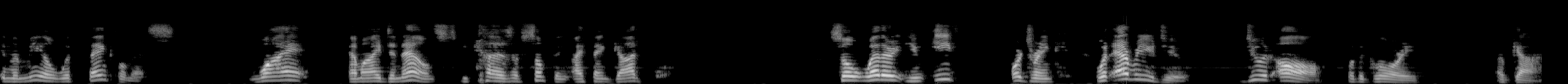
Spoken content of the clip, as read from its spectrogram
in the meal with thankfulness, why am I denounced because of something I thank God? So whether you eat or drink, whatever you do, do it all for the glory of God.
